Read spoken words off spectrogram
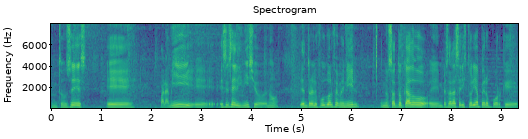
Entonces, eh, para mí eh, ese es el inicio, ¿no? Dentro del fútbol femenil nos ha tocado eh, empezar a hacer historia, pero porque,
